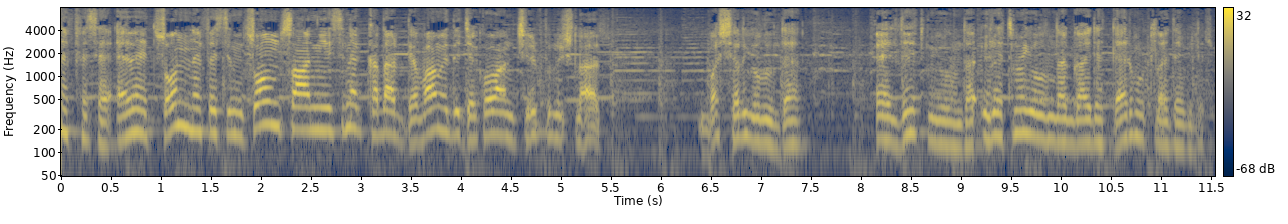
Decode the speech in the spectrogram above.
nefese, evet son nefesin son saniyesine kadar devam edecek olan çırpınışlar. Başarı yolunda, elde etme yolunda, üretme yolunda gayretler mutlu edebilir.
